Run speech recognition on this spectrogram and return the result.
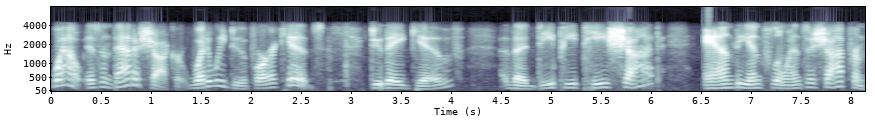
Wow, isn't that a shocker? What do we do for our kids? Do they give the DPT shot and the influenza shot from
